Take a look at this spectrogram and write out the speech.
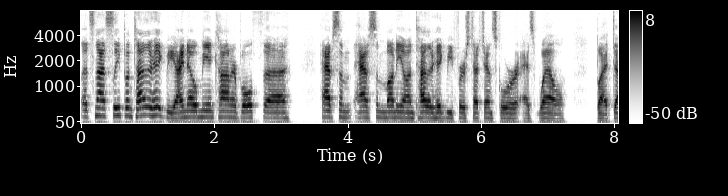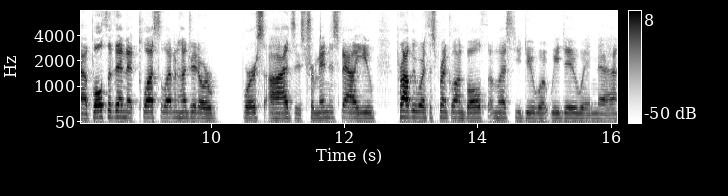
let's not sleep on Tyler Higbee. I know me and Connor both uh, have some have some money on Tyler Higbee first touchdown scorer as well, but uh, both of them at plus eleven hundred or worse odds is tremendous value. Probably worth a sprinkle on both, unless you do what we do and uh,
